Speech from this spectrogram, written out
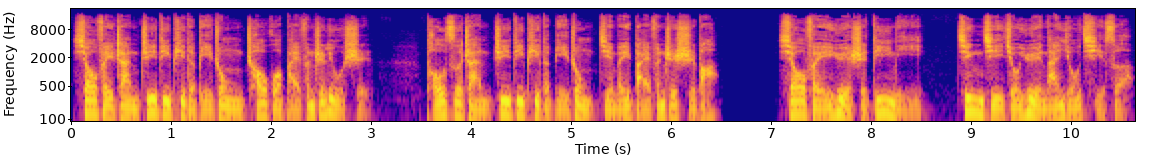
消费占 GDP 的比重超过百分之六十，投资占 GDP 的比重仅为百分之十八。消费越是低迷，经济就越难有起色。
